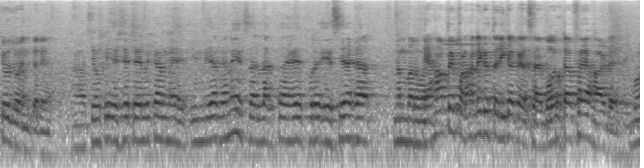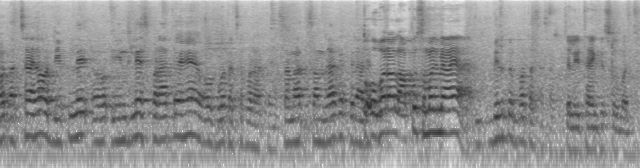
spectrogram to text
क्यों ज्वाइन करें? हाँ, क्योंकि एशिया टेलीकॉम में इंडिया का नहीं सर लगता है पूरा एशिया का नंबर वन यहाँ पे पढ़ाने का तरीका कैसा है? बहुत टफ है हार्ड है? बहुत अच्छा है और डीपले और इंग्लिश पढ़ाते हैं और बहुत अच्छा पढ़ाते हैं। समझ समझा के फिर तो ओवरऑल आपको समझ में आया? बिल्कुल बहुत अच्छा सर चलिए थैंक यू सो मच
